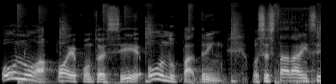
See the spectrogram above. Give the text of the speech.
ou no apoia.se, ou no Padrim. Você estará incentivando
